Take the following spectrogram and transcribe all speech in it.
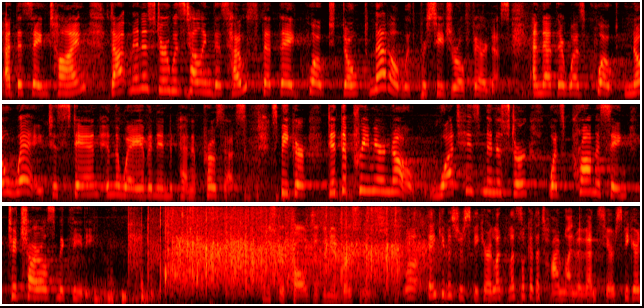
At the same time, that minister was telling this House that they, quote, don't meddle with procedural fairness, and that there was, quote, no way to stand in the way way of an independent process. Speaker, did the Premier know what his minister was promising to Charles McVety? Minister of Colleges and Universities. Well, thank you, Mr. Speaker. Let, us look at the timeline of events here. Speaker,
